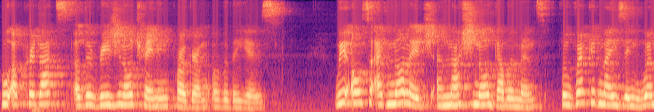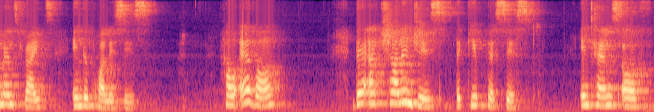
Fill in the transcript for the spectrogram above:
who are products of the regional training program over the years. We also acknowledge our national governments for recognizing women's rights in the policies. However, there are challenges that keep persist in terms of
